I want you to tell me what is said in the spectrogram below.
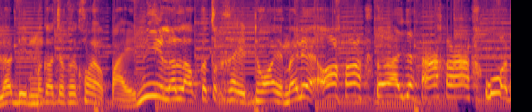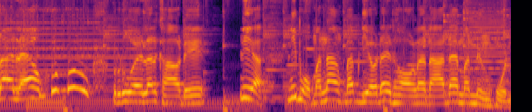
แล้วดินมันก็จะค่อยๆออกไป นี่แล้วเราก็จะเห็นทอยเห็นไหมเนี่ยอ๋อเอ้ยโอ้ได้แล้ว รวยแล้วคราวนี้เนี่ยนี่ผมมานั่งแป๊บเดียวได้ทองแล้วนะ ได้มาหนึ่งหุน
